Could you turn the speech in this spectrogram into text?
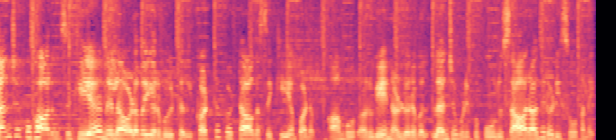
லஞ்ச புகாரில் சிக்கிய நில அளவையர் வீட்டில் கட்டுக்கட்டாக சிக்கிய பணம். ஆம்பூர் அருகே நள்ளிரவில் லஞ்ச ஒழிப்பு போலீசார் அதிரடி சோதனை.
